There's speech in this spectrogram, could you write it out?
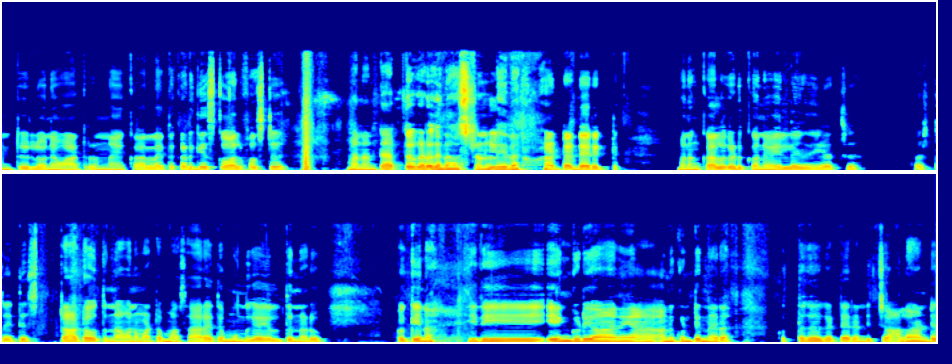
ఎంట్రీలోనే వాటర్ ఉన్నాయి. కాళ్ళు అయితే కడిగేసుకోవాలి ఫస్ట్. మనం ట్యాప్తో కడగని అవసరం లేదనమాట డైరెక్ట్ మనం కాళ్ళు కడుక్కొని వెళ్ళేయచ్చు. ఫస్ట్ అయితే స్టార్ట్ అవుతున్నాం అనమాట మా సార్ అయితే ముందుగా వెళ్తున్నాడు. ఓకేనా? ఇది ఏం గుడి అని అనుకుంటున్నారా? కొత్తగా కట్టారండి. చాలా అంటే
